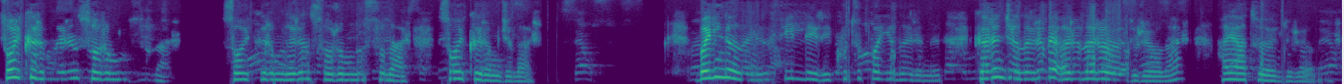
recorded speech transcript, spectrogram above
soykırımların sorumlusular. Soykırımların sorumlusular. Soykırımcılar. Balinaları, filleri, kutup ayılarını, karıncaları ve arıları öldürüyorlar. Hayatı öldürüyorlar.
